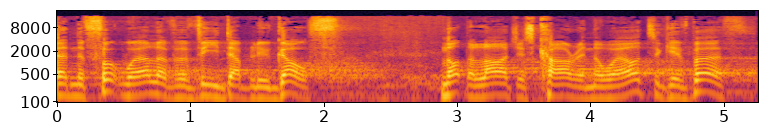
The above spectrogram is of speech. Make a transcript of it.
in the footwell of a VW Golf, not the largest car in the world to give birth.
